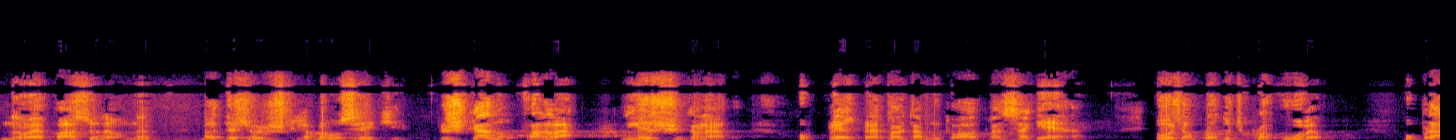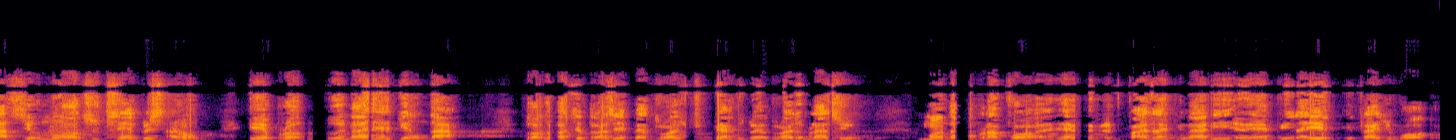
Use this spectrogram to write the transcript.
Não é fácil não, né? Mas deixa eu justificar para você aqui. Justificar não, fala lá. Ninguém justifica nada. O preço do petróleo está muito alto causa dessa guerra. Hoje é um produto de procura. O Brasil não é autossuficiente não. Ele produz, mas dá. Então nós temos que trazer petróleo, pega o petróleo do Brasil, manda para fora, faz a refinaria, refina ele e traz de volta.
